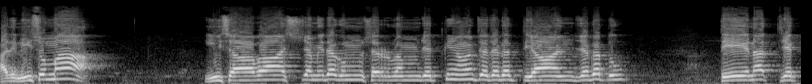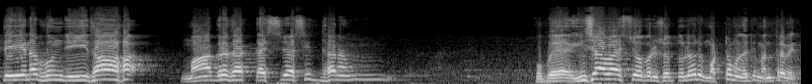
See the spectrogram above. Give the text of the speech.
అది నీ సొమ్మా? ఈశావాస్యమిదగుం సర్వం జత్కించ జగత్యాం జగతు తేన త్యక్తేన భుంజీధా మాగృధ కశ్య సిద్ధనం. ఉప ఈశావాస్యోపనిషత్తులో మొట్టమొదటి మంత్రం ఇది.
